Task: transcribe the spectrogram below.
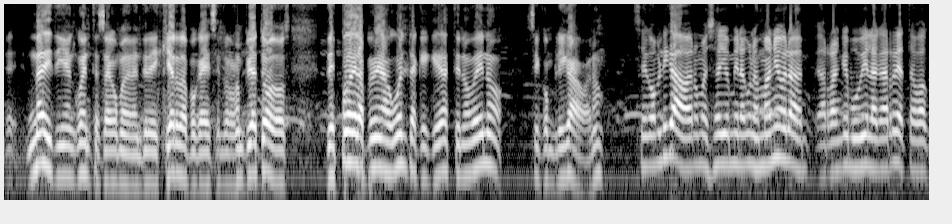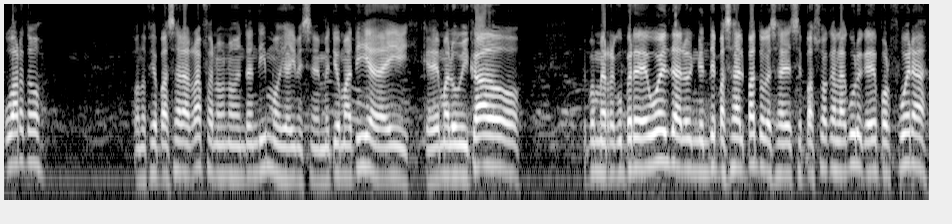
Eh, nadie tenía en cuenta esa goma delantera izquierda porque se lo rompió a todos. Después de la primera vuelta que quedaste noveno, se complicaba, ¿no? Se complicaba, no me salió bien algunas maniobras, arranqué muy bien la carrera, estaba cuarto. Cuando fui a pasar a Rafa no nos entendimos y ahí se me metió Matías, de ahí quedé mal ubicado. Después me recuperé de vuelta, lo intenté pasar al pato que se pasó acá en la curva y quedé por fuera.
